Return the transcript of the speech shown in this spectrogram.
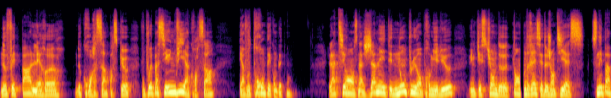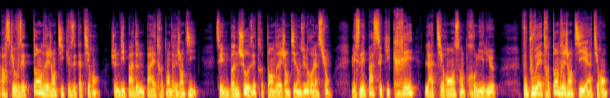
ne faites pas l'erreur de croire ça, parce que vous pouvez passer une vie à croire ça et à vous tromper complètement. L'attirance n'a jamais été non plus en premier lieu une question de tendresse et de gentillesse. Ce n'est pas parce que vous êtes tendre et gentil que vous êtes attirant. Je ne dis pas de ne pas être tendre et gentil. C'est une bonne chose d'être tendre et gentil dans une relation. Mais ce n'est pas ce qui crée l'attirance en premier lieu. Vous pouvez être tendre et gentil et attirant,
